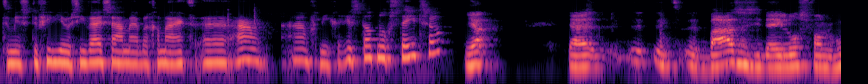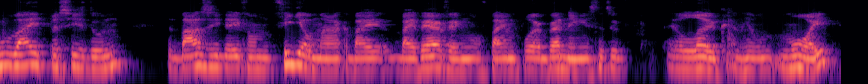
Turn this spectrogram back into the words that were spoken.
tenminste de video's die wij samen hebben gemaakt, eh, aan, aanvliegen. Is dat nog steeds zo? ja. ja het, basisidee, los van hoe wij het precies doen, het basisidee van video maken bij, bij werving of bij employer branding is natuurlijk heel leuk en heel mooi.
